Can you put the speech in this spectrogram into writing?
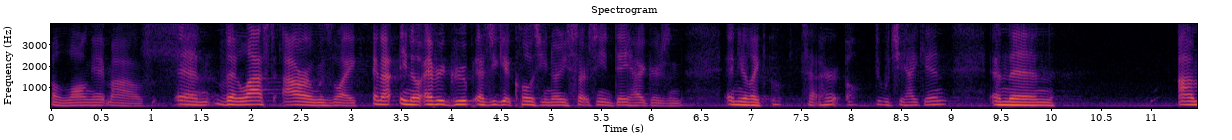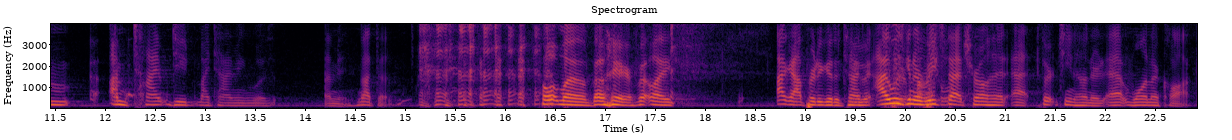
a long eight miles. And the last hour was like, and I, you know, every group as you get closer, you know, you start seeing day hikers, and and you're like, oh, is that her? Oh, would she hike in? And then I'm I'm time, dude. My timing was, I mean, not to float my own boat here, but like. I got pretty good at timing. I was going to reach that trailhead at 1300 at 1 o'clock.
